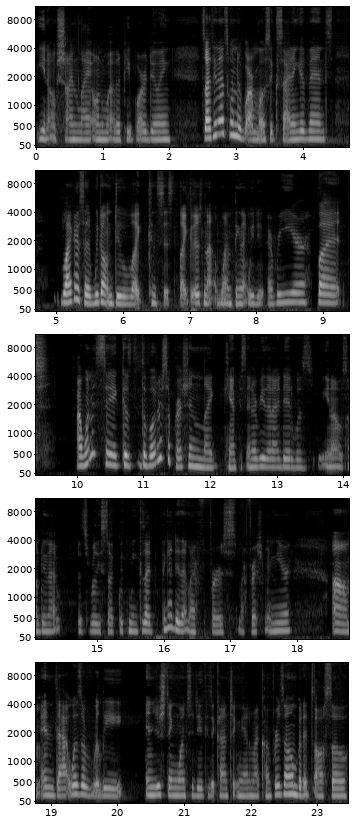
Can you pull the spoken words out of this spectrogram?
you know shine light on what other people are doing. So i think that's one of our most exciting events. Like i said we don't do like consist like there's not one thing that we do every year but i want to say because the voter suppression like campus interview that i did was you know something that really stuck with me because i think i did that my first my freshman year. Um, and that was a really interesting one to do because it kind of took me out of my comfort zone but it's also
